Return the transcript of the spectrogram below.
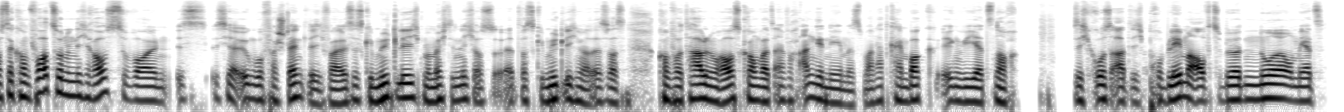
aus der Komfortzone nicht rauszuwollen, ist, ist ja irgendwo verständlich, weil es ist gemütlich. Man möchte nicht aus etwas Gemütlichem, aus etwas Komfortablem rauskommen, weil es einfach angenehm ist. Man hat keinen Bock, irgendwie jetzt noch sich großartig Probleme aufzubürden, nur um jetzt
